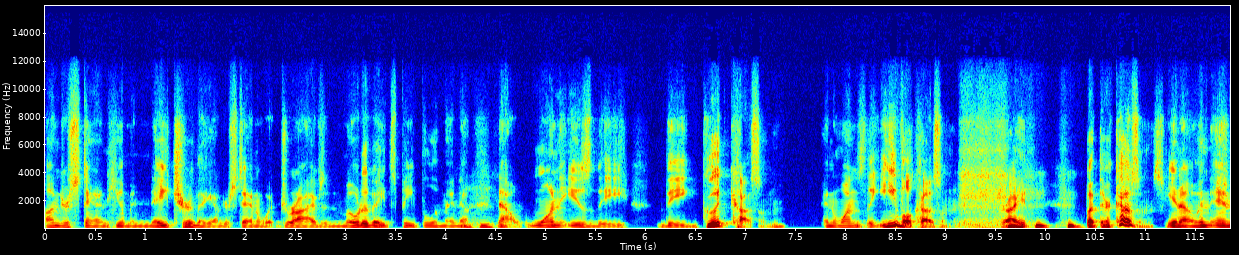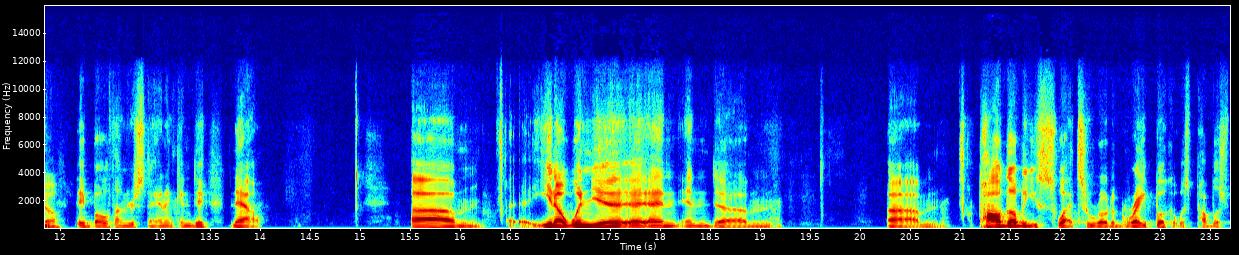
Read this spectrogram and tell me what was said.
understand human nature they understand what drives and motivates people and they know mm-hmm. now one is the the good cousin and one's the evil cousin right but they're cousins you know and, and sure. they both understand and can do now um you know when you and and um um paul w Swets who wrote a great book it was published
